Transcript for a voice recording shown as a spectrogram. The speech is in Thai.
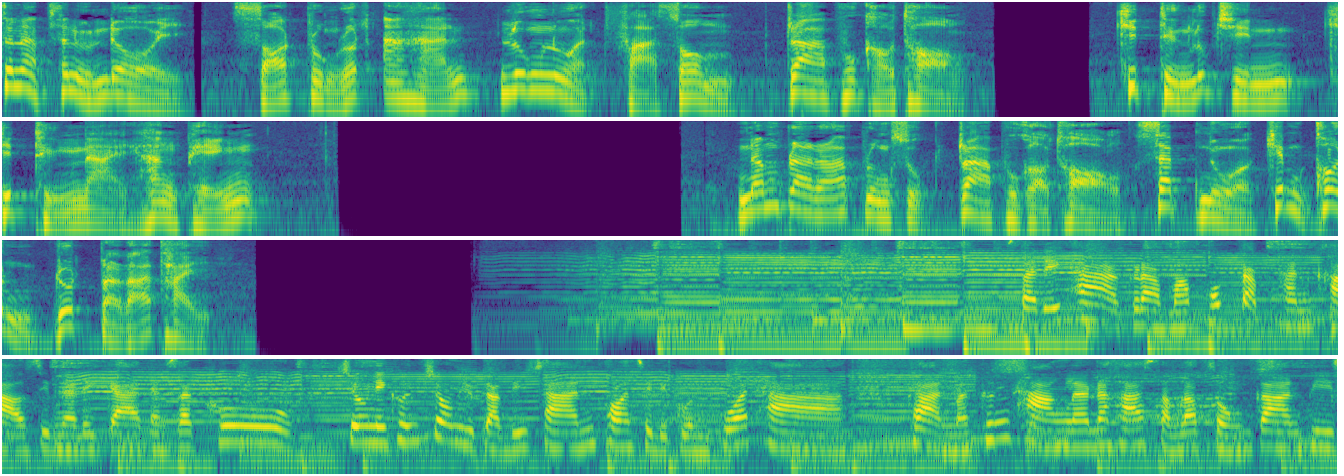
สนับสนุนโดย ซอสปรุงรสอาหารลุงหนวดฝาส้ม ตราภูเขาทอง คิดถึงลูกชิ้นคิดถึงนายห้างเพ้ง น้ำปลาร้าปรุงสุกตราภูเขาทอง แซ่บหนัวเข้มข้นรสปลาร้าไทย วัสดีค่ะ กลับมาพบกับทันข่าว 10 นาฬิกากันสักครู่ ช่วงนี้คุณผู้ชมอยู่กับดิฉัน พรสิริกุลพัวทา ผ่านมาครึ่งทางแล้วนะคะสำหรับสงกรารปี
